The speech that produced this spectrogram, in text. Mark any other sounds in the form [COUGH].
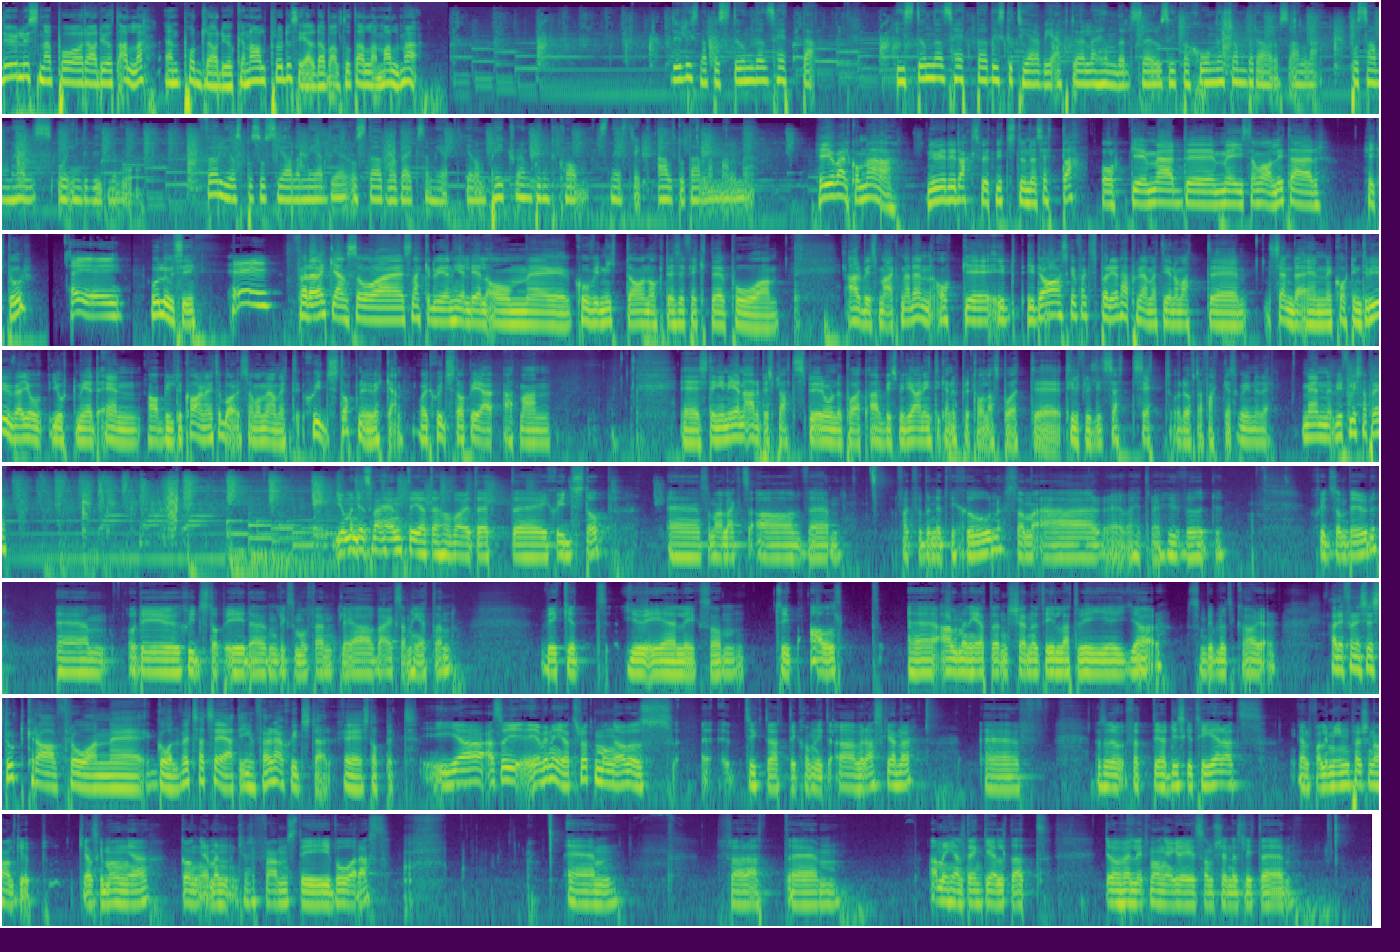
Du lyssnar på Radio åt alla, en poddradiokanal producerad av Allt åt alla Malmö. Du lyssnar på Stundens hetta. I Stundens hetta diskuterar vi aktuella händelser och situationer som berör oss alla, på samhälls och individnivå. Följ oss på sociala medier och stöd vår verksamhet genom patreon.com snedstreck Malmö. Hej och välkomna! Nu är det dags för ett nytt Stundens hetta. Och eh, med eh, mig som vanligt är Hector. Hej, hej! Och Lucy. Hej! Förra veckan så eh, snackade vi en hel del om eh, covid-19 och dess effekter på eh, arbetsmarknaden. Och idag ska vi faktiskt börja det här programmet genom att eh, sända en kort intervju vi har gjort med en av bibliotekarierna i Göteborg som var med om ett skyddsstopp nu i veckan. Och ett skyddsstopp är att man eh, stänger ner en arbetsplats beroende på att arbetsmiljön inte kan upprätthållas på ett eh, tillförlitligt sätt, sätt och det är ofta facken som går in i det. Men vi får lyssna på det. Jo, men det som har hänt är att det har varit ett eh, skyddsstopp eh, som har lagts av eh, fackförbundet Vision som är eh, vad heter det, huvudskyddsombud. Ehm, och det är skyddsstopp i den liksom, offentliga verksamheten. Vilket ju är liksom typ allt eh, allmänheten känner till att vi gör som bibliotekarier. Har det funnits ett stort krav från eh, golvet så att säga att införa det här skyddsstoppet? Ja, alltså jag vet inte, jag tror att många av oss eh, tyckte att det kom lite överraskande. Eh, alltså för att det har diskuterats, i alla fall i min personalgrupp, ganska många gånger, men kanske främst i våras. Ehm, för att, ehm, ja men helt enkelt att det var väldigt många grejer som kändes lite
